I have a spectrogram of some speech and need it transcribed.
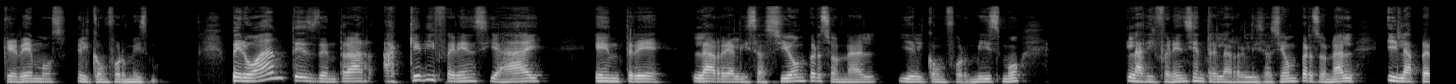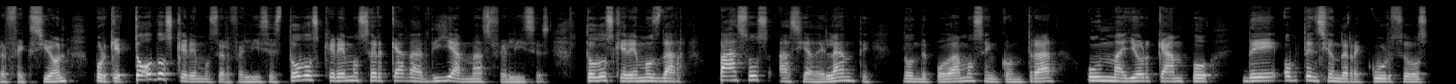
queremos el conformismo. Pero antes de entrar a qué diferencia hay entre la realización personal y el conformismo, la diferencia entre la realización personal y la perfección, porque todos queremos ser felices, todos queremos ser cada día más felices, todos queremos dar pasos hacia adelante donde podamos encontrar un mayor campo de obtención de recursos,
